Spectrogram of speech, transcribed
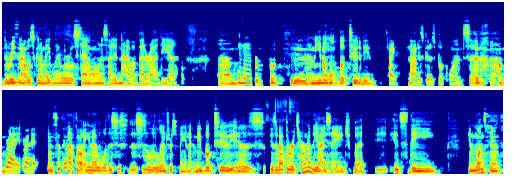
the reason I was going to make Winter World standalone is I didn't have a better idea um, mm-hmm. for book two. And I mean, you don't want book two to be like not as good as book one. So um, right, right. And so then I thought, you know, well, this is this is a little interesting. And I mean, book two is is about the return of the ice age, but it's the in one sense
